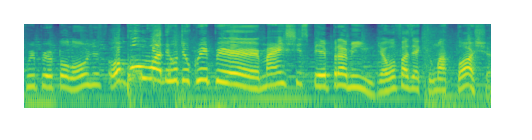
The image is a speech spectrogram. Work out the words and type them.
Creeper, eu tô longe. Oh, boa! Derrotei o Creeper! Mais XP pra mim. Já vou fazer aqui uma tocha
